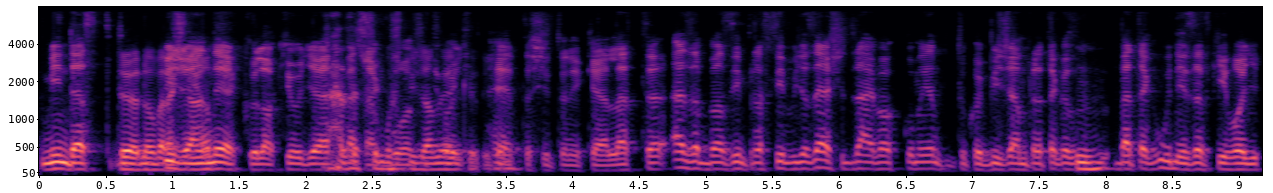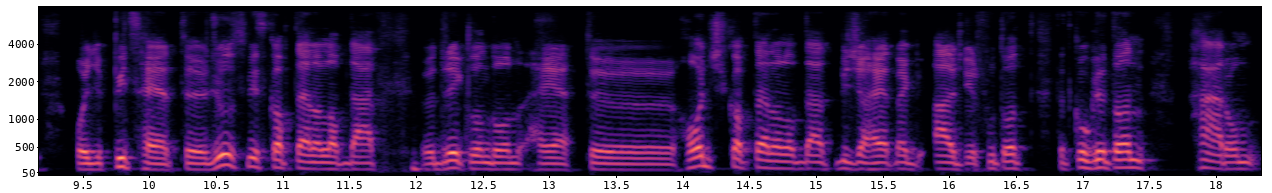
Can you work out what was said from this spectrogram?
Mindezt Bizsán nélkül, aki ugye hát beteg most volt, hogy nélkül, helyettesíteni kellett. Ez ebben az impresszív, ugye az első drive akkor még nem tudtuk, hogy Bizsán beteg, az uh-huh. beteg úgy nézett ki, hogy, hogy Pitts helyett John Smith kapta el a labdát, Drake London helyett Hodge kapta el a labdát, Bizsán helyett meg Algier futott, tehát konkrétan három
